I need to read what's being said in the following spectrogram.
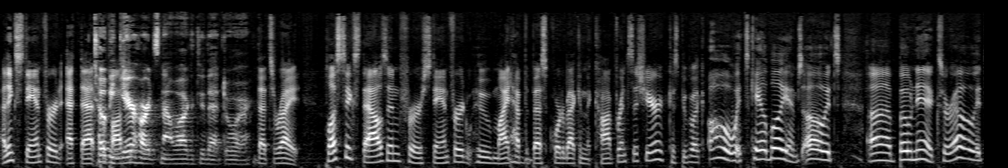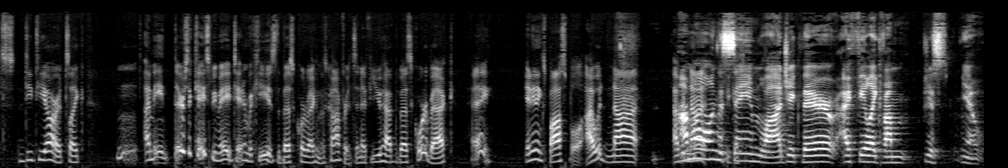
I think Stanford at that Toby Gerhart's not walking through that door. That's right. Plus six thousand for Stanford, who might have the best quarterback in the conference this year, because people are like, "Oh, it's Caleb Williams. Oh, it's uh, Bo Nix, or oh, it's DTR." It's like, mm, I mean, there's a case to be made. Tanner McKee is the best quarterback in this conference, and if you have the best quarterback, hey, anything's possible. I would not. I would I'm not, along the same logic there. I feel like if I'm just, you know,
